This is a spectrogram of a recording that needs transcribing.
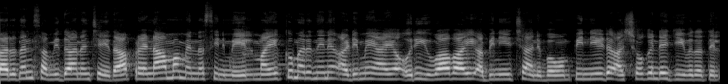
ഭരതൻ സംവിധാനം ചെയ്ത പ്രണാമം എന്ന സിനിമയിൽ മയക്കുമരുന്നിന് അടിമയായ ഒരു യുവാവായി അഭിനയിച്ച അനുഭവം പിന്നീട് അശോകന്റെ ജീവിതത്തിൽ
